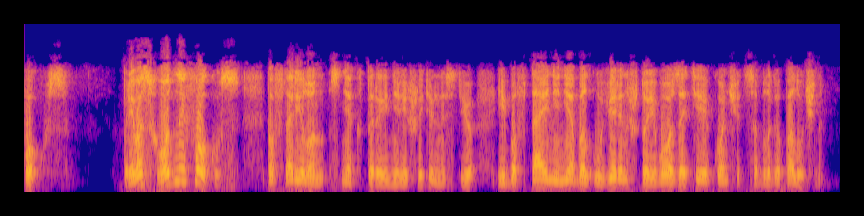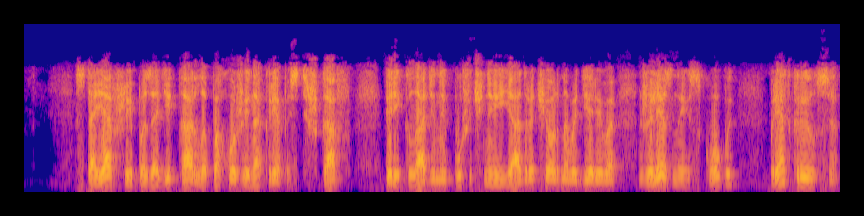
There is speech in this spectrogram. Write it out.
фокус?» «Превосходный фокус!» — повторил он с некоторой нерешительностью, ибо втайне не был уверен, что его затея кончится благополучно. Стоявший позади Карла, похожий на крепость, шкаф, перекладины, пушечные ядра черного дерева, железные скобы, приоткрылся,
